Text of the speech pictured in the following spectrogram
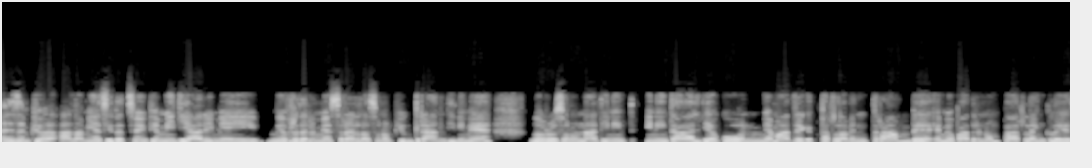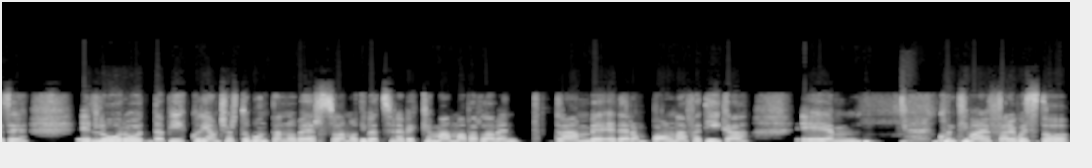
ad esempio alla mia situazione familiare, miei, mio fratello e mia sorella sono più grandi di me, loro sono nati in, in, Italia con mia madre che parlava entrambe e mio padre non parla inglese e loro da piccoli a un certo punto hanno perso la motivazione perché mamma parlava entrambe ed era un po' una fatica e um, continuare a fare questo,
